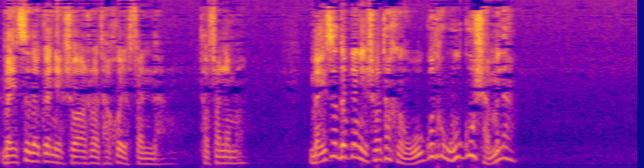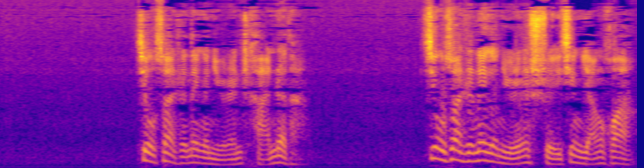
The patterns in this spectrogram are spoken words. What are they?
每次都跟你说说他会分的，他分了吗？每次都跟你说他很无辜，他无辜什么呢？就算是那个女人缠着他，就算是那个女人水性杨花，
